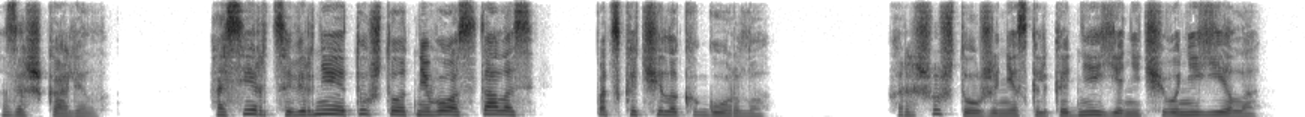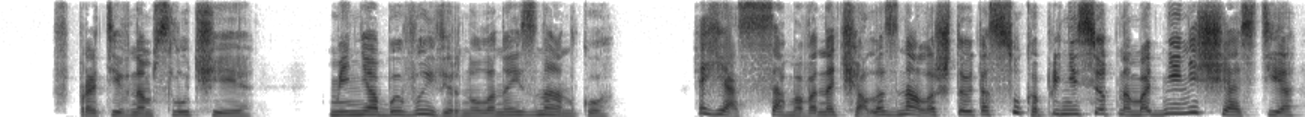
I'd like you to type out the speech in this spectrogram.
зашкалил. А сердце, вернее, то, что от него осталось, подскочило к горлу. Хорошо, что уже несколько дней я ничего не ела. В противном случае меня бы вывернуло наизнанку. Я с самого начала знала, что эта сука принесет нам одни несчастья.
